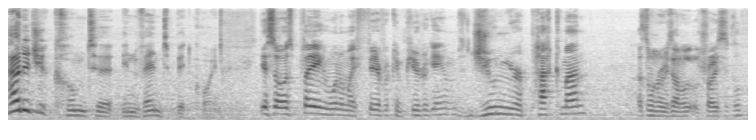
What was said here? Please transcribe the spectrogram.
How did you come to invent Bitcoin? Yeah, so I was playing one of my favourite computer games, Junior Pac-Man. That's the one where he's on a little tricycle.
